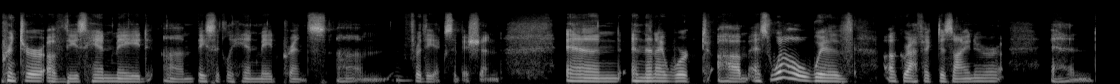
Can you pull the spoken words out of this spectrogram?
printer of these handmade, um, basically handmade prints um, mm. for the exhibition. And, and then I worked um, as well with a graphic designer and,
